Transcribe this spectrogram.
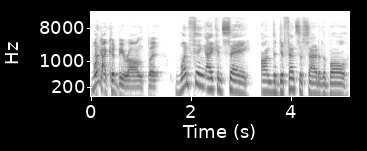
What- I, I could be wrong, but One thing I can say on the defensive side of the ball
